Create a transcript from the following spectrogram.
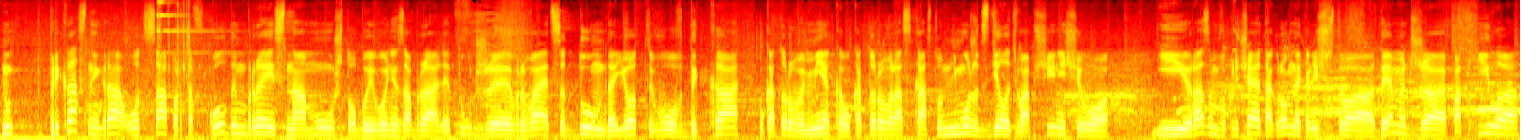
Ну, прекрасная игра от саппортов. Cold Embrace на Му, чтобы его не забрали. Тут же врывается Doom, дает его в ДК, у которого мека, у которого раскаст. Он не может сделать вообще ничего. И разом выключает огромное количество дэмэджа, подхила.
